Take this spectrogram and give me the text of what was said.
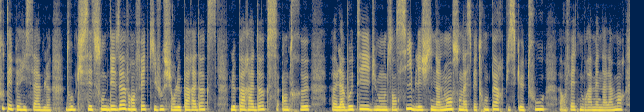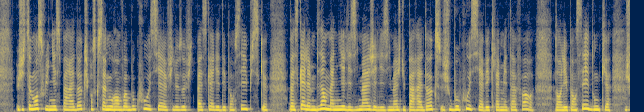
tout est périssable. Donc ce sont des œuvres en fait qui jouent sur le paradoxe, le paradoxe entre euh, la beauté du monde sensible et finalement son aspect trompeur puisque tout en fait nous ramène à la mort. Justement souligner ce paradoxe, je pense que ça nous renvoie beaucoup aussi à la philosophie de Pascal et des pensées puisque Pascal aime bien manier les images et les images du paradoxe joue beaucoup aussi avec la métaphore dans les pensées. Donc je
